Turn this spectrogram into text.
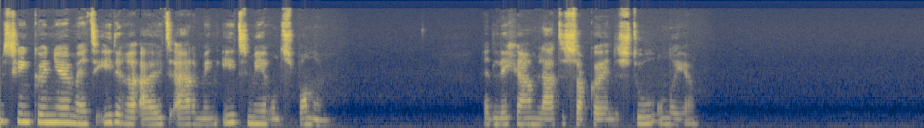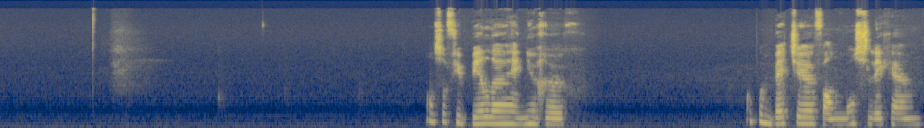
Misschien kun je met iedere uitademing iets meer ontspannen. Het lichaam laten zakken in de stoel onder je. Alsof je billen en je rug op een bedje van mos liggen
